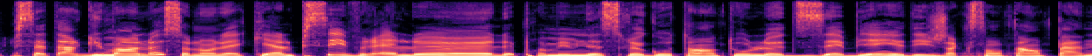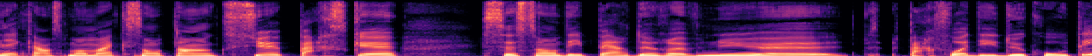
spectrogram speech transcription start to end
Puis cet argument-là, selon lequel, puis c'est vrai, là, le premier ministre Legault tantôt le disait bien, il y a des gens qui sont en panique en ce moment, qui sont anxieux parce que ce sont des pertes de revenus, euh, parfois des deux côtés.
